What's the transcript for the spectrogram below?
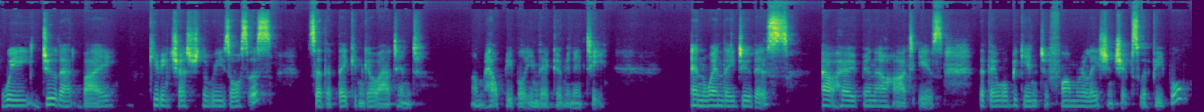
we do that by giving church the resources so that they can go out and um, help people in their community. And when they do this, our hope and our heart is that they will begin to form relationships with people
